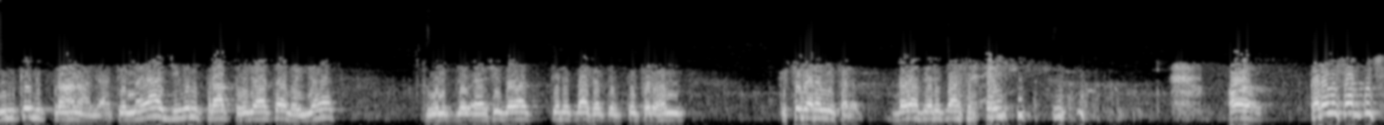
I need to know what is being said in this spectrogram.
उनके भी प्राण आ जाते नया जीवन प्राप्त हो जाता है भैया। तो बोले जब ऐसी दवा तेरे पास है तो, तो फिर हम किससे करेंगे फ़र्क? दवा तेरे पास है और करेंगे सब कुछ।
